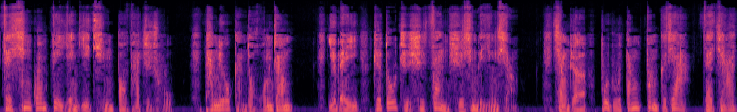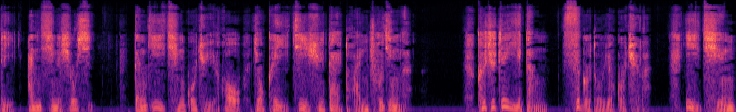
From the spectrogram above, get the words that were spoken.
在新冠肺炎疫情爆发之初，他没有感到慌张。以为这都只是暂时性的影响，想着不如当放个假，在家里安心的休息，等疫情过去以后就可以继续带团出境了。可是这一等四个多月过去了，疫情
